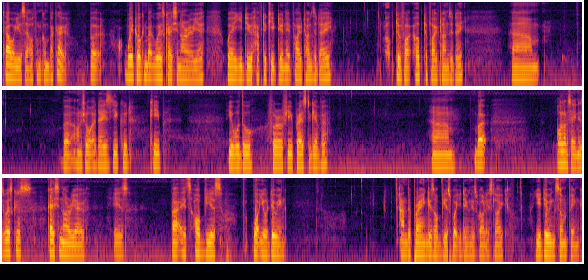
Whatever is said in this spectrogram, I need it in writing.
Towel yourself and come back out. But we're talking about the worst case scenario, yeah, where you do have to keep doing it five times a day, up to five, up to five times a day. Um, but on shorter days, you could keep your wudu for a few prayers together. Um, but all I'm saying is worst case scenario is that it's obvious what you're doing. And the praying is obvious what you're doing as well. It's like you're doing something.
